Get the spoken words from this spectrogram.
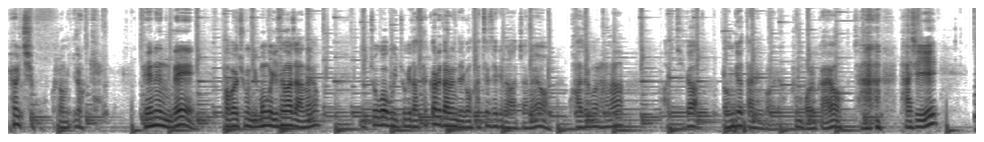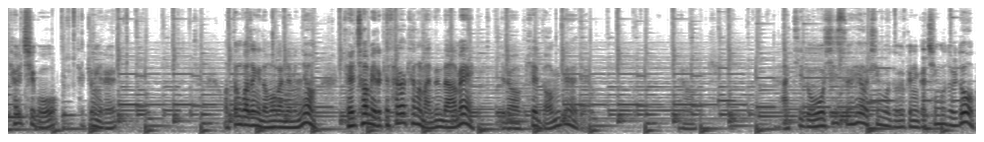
펼치고. 그럼 이렇게. 되는데 봐봐요. 친구들 뭔가 이상하지 않아요? 이쪽하고 이쪽이 다 색깔이 다른데 이건 같은 색이 나왔잖아요. 과정을 하나 아티가 넘겼다는 거예요. 그럼 뭘까요? 자 다시 펼치고 색종이를. 자, 어떤 과정이 넘어갔냐면요. 제일 처음에 이렇게 사각형을 만든 다음에 이렇게 넘겨야 돼요. 이렇게. 아티도 실수해요 친구들. 그러니까 친구들도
